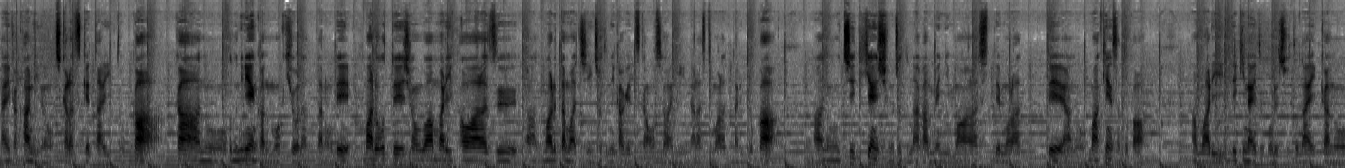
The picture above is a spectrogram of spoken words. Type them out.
内科管理の力つけたりとかがあのこの2年間の目標だったので、まあ、ローテーションはあんまり変わらずあの丸太町にちょっと2ヶ月間お世話にならせてもらったりとかあの地域研修もちょっと長めに回らせてもらってあの、まあ、検査とかあまりできないところでちょっと内科の、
